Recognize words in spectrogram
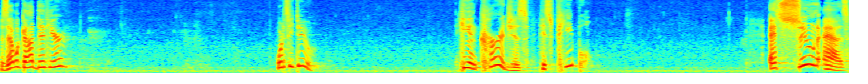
Is that what God did here? What does he do? He encourages his people. As soon as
